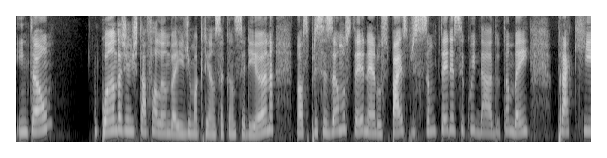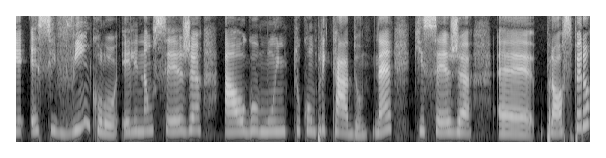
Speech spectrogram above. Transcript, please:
Então, quando a gente está falando aí de uma criança canceriana, nós precisamos ter, né? Os pais precisam ter esse cuidado também para que esse vínculo ele não seja algo muito complicado, né? Que seja é, próspero,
